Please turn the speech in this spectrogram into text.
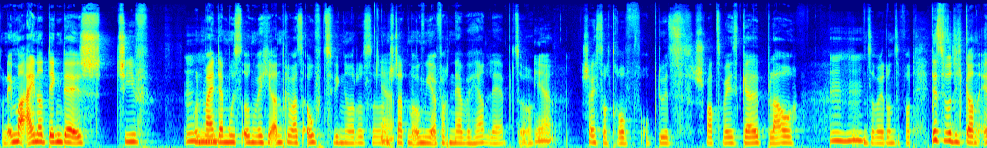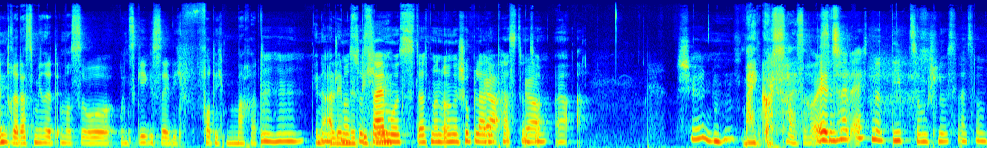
Und immer einer denkt, der ist Chief und Mhm. meint, der muss irgendwelche andere was aufzwingen oder so, Ja. anstatt man irgendwie einfach nebenher lebt. So. Ja. Scheiß doch drauf, ob du jetzt schwarz, weiß, gelb, blau Mhm. und so weiter und so fort. Das würde ich gern ändern, dass wir nicht immer so uns gegenseitig fertig machen. Mhm. In Und alle man so sein muss, dass man in irgendeine Schublade Ja, passt und ja, so. ja. Schön. Mein Gott, also Wir sind halt echt nur Dieb zum Schluss. Also.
